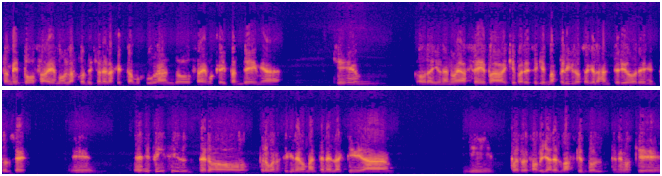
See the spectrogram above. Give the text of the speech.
también todos sabemos las condiciones en las que estamos jugando, sabemos que hay pandemia, que ahora hay una nueva cepa que parece que es más peligrosa que las anteriores, entonces eh, es difícil, pero pero bueno, si queremos mantener la actividad y poder desarrollar el básquetbol, tenemos que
